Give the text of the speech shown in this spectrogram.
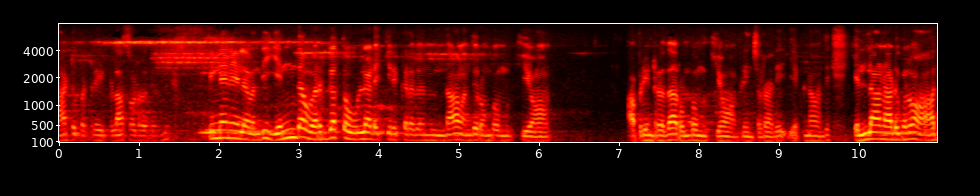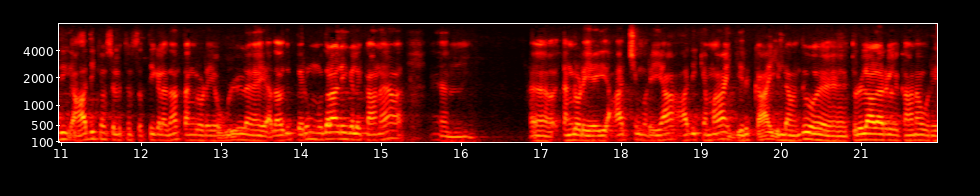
நாட்டுப்பற்று இப்படிலாம் சொல்றது வந்து பின்னணியில வந்து எந்த வர்க்கத்தை உள்ளடக்கி இருக்கிறது தான் வந்து ரொம்ப முக்கியம். அப்படின்றதா ரொம்ப முக்கியம் அப்படின்னு சொல்றாரு. எப்படின்னா வந்து எல்லா நாடுகளும் ஆதி ஆதிக்கம் செலுத்தும் சக்திகளை தான் தங்களுடைய உள்ள அதாவது பெரும் முதலாளிகளுக்கான தங்களுடைய ஆட்சி முறையா ஆதிக்கமா இருக்கா? இல்ல வந்து தொழிலாளர்களுக்கான ஒரு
